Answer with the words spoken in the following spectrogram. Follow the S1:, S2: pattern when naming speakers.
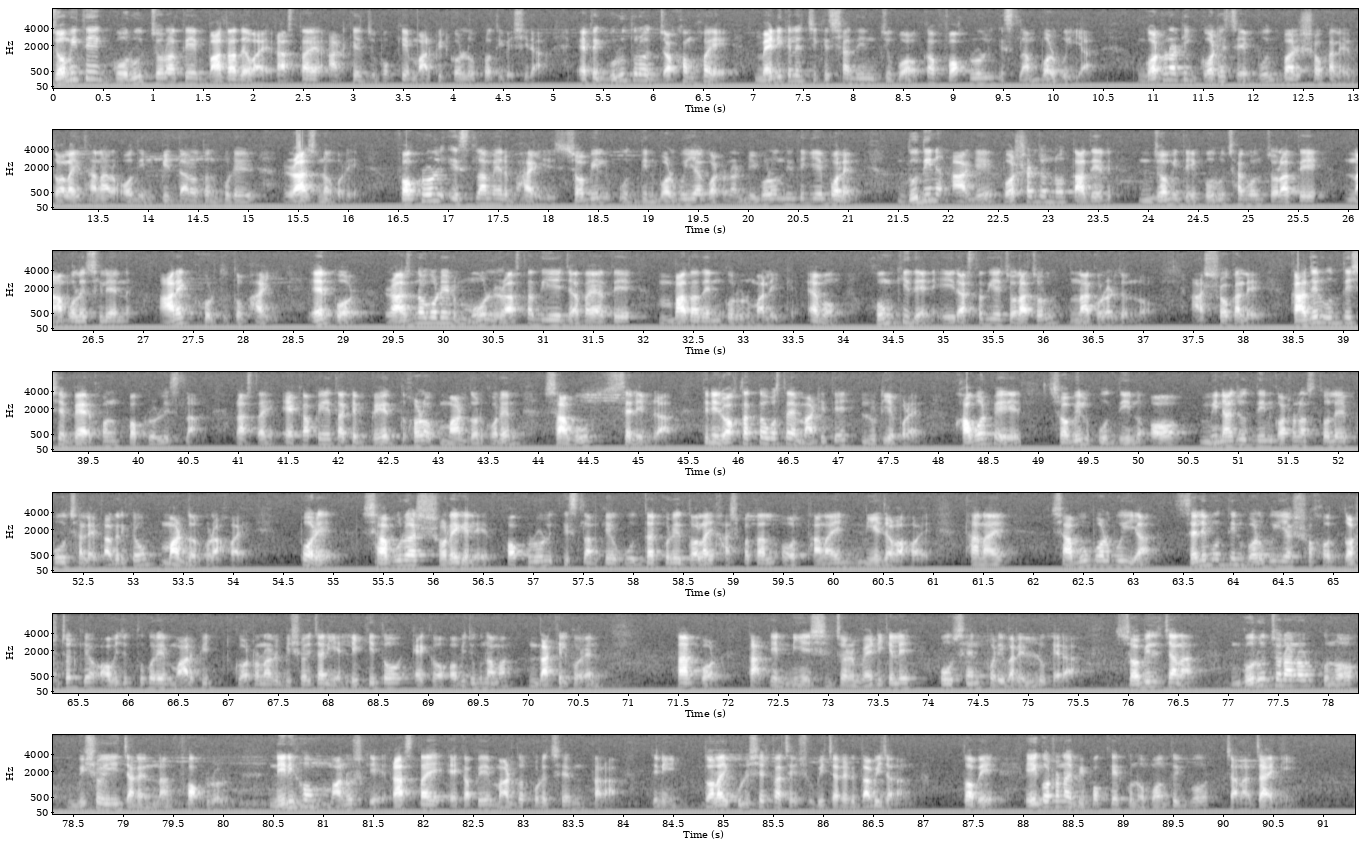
S1: জমিতে গরু চোরাতে বাধা দেওয়ায় রাস্তায় আটকে যুবককে মারপিট করল প্রতিবেশীরা। এতে গুরুতর জখম হয়ে মেডিকেলে চিকিৎসাধীন যুবক ফখরুল ইসলাম বড়বুইয়া ঘটনাটি ঘটেছে বুধবার সকালে দলাই থানার অধীন বিদ্যারতনপুরের রাজনগরে। ফখরুল ইসলামের ভাই সবিল উদ্দিন বড়বুইয়া ঘটনার বিবরণ দিতে গিয়ে বলেন, দুদিন আগে বর্ষার জন্য তাদের জমিতে গরু ছাগল চড়াতে না বলেছিলেন আরেক খর্তুতো ভাই। এরপর রাজনগরের মূল রাস্তা দিয়ে যাতায়াতে বাধা দেন গরুর মালিক এবং হুমকি দেন এই রাস্তা দিয়ে চলাচল না করার জন্য। আজ সকালে কাজের উদ্দেশ্যে বের হন ফখরুল ইসলাম। রাস্তায় একা পেয়ে তাকে বেধড়ক মারধর করেন সাবু সেলিমরা। তিনি রক্তাক্ত অবস্থায় মাটিতে লুটিয়ে পড়েন। খবর পেয়ে সবিল উদ্দিন ও মিনাজউদ্দিন ঘটনাস্থলে পৌঁছালে তাদেরকেও মারধর করা হয়। পরে সাবুরা সরে গেলে ফখরুল ইসলামকে উদ্ধার করে দলাই হাসপাতাল ও থানায় নিয়ে যাওয়া হয়। থানায় সাবু বড়বুইয়া, সেলিমউদ্দিন বড়বুইয়া সহ দশজনকে অভিযুক্ত করে মারপিট ঘটনার বিষয় জানিয়ে লিখিত এক অভিযোগনামা দাখিল করেন। তারপর তাকে নিয়ে শিলচর মেডিকেলে পৌঁছেন পরিবারের লোকেরা। সবিল জানান, গরু চড়ানোর কোনো বিষয়ই জানেন না ফখরুল। নিরীহ মানুষকে রাস্তায় একাপে মারধর করেছেন তারা। তিনি দলাই পুলিশের কাছে সুবিচারের দাবি জানান। তবে এ ঘটনায় বিপক্ষের কোনো মন্তব্য জানা যায়নি।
